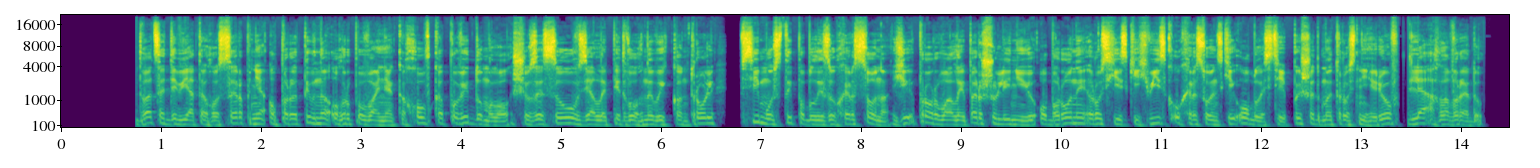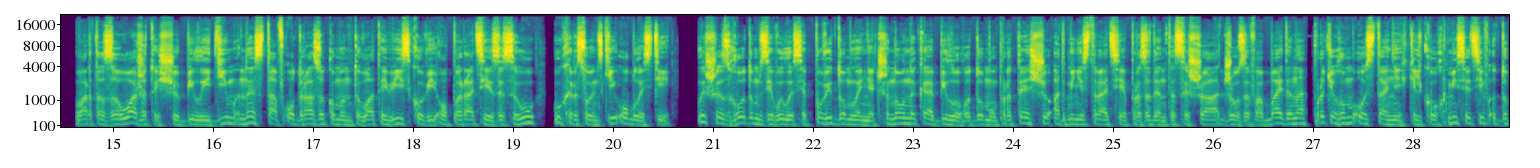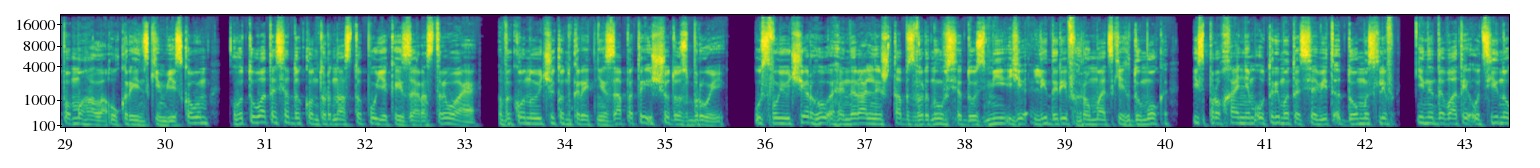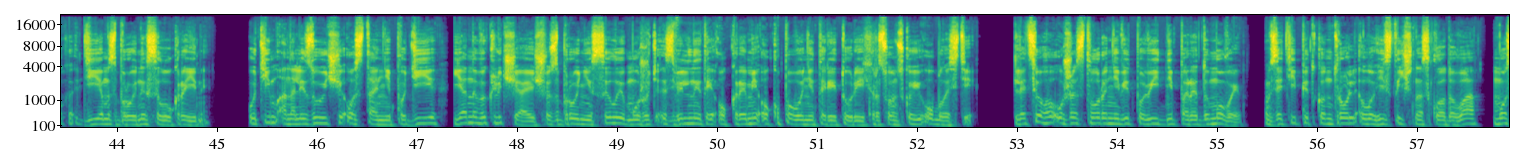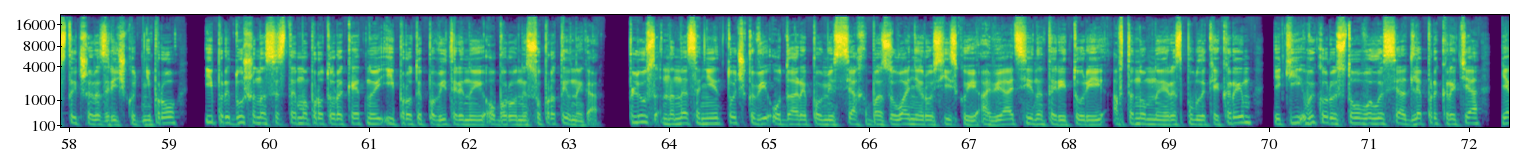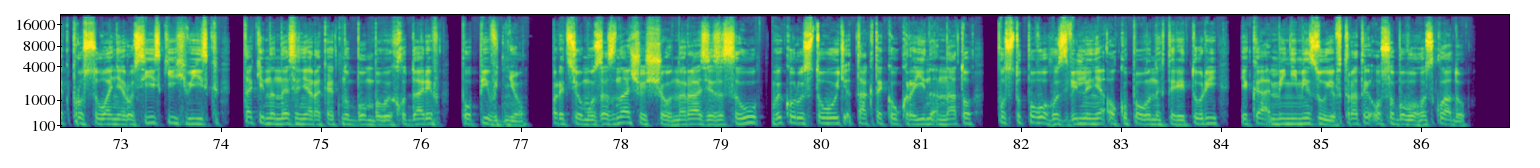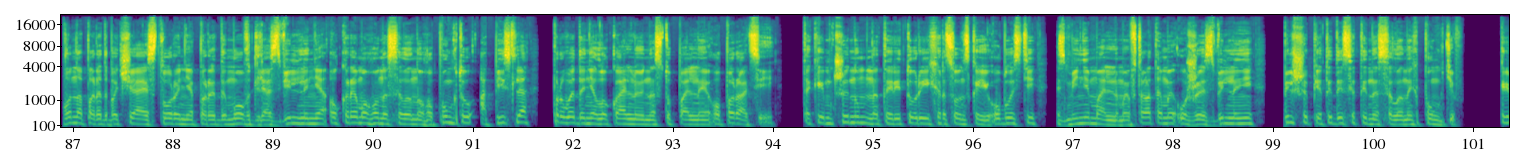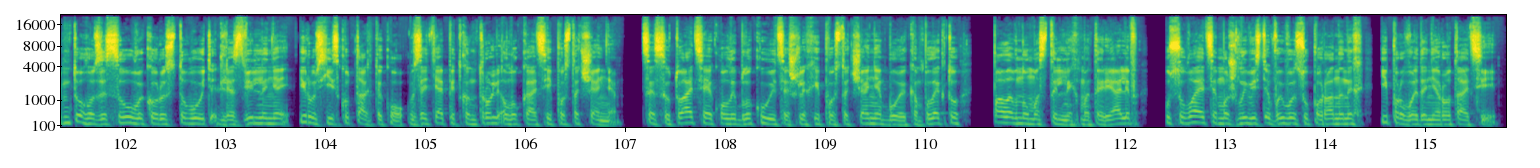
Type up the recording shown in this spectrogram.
29 серпня оперативне угрупування Каховка повідомило, що ЗСУ взяли під вогневий контроль всі мости поблизу Херсона і прорвали першу лінію оборони російських військ у Херсонській області. Пише Дмитро Снігірьов для главреду. Варто зауважити, що Білий Дім не став одразу коментувати військові операції ЗСУ у Херсонській області. Лише згодом з'явилося повідомлення чиновника Білого Дому про те, що адміністрація президента США Джозефа Байдена протягом останніх кількох місяців допомагала українським військовим готуватися до контрнаступу, який зараз триває, виконуючи конкретні запити щодо зброї. У свою чергу Генеральний штаб звернувся до змі й лідерів громадських думок із проханням утриматися від домислів і не давати оцінок діям збройних сил України. Утім, аналізуючи останні події, я не виключаю, що збройні сили можуть звільнити окремі окуповані території Херсонської області. Для цього уже створені відповідні передумови, взяті під контроль логістична складова, мости через річку Дніпро і придушена система протиракетної і протиповітряної оборони супротивника, плюс нанесені точкові удари по місцях базування російської авіації на території Автономної Республіки Крим, які використовувалися для прикриття як просування російських військ, так і нанесення ракетно-бомбових ударів по півдню. При цьому зазначу, що наразі ЗСУ використовують тактику країн НАТО поступового звільнення окупованих територій, яка мінімізує втрати особового складу. Вона передбачає створення передумов для звільнення окремого населеного пункту, а після проведення локальної наступальної операції. Таким чином, на території Херсонської області з мінімальними втратами уже звільнені більше 50 населених пунктів. Крім того, ЗСУ використовують для звільнення і російську тактику взяття під контроль локацій постачання. Це ситуація, коли блокуються шляхи постачання боєкомплекту, паливно-мастильних матеріалів, усувається можливість вивозу поранених і проведення ротації.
